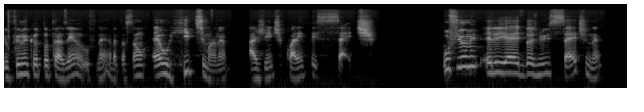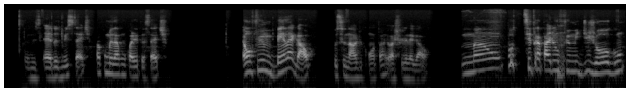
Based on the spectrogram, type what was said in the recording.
E o filme que eu tô trazendo, né, a adaptação, é o Hitman, né? Agente 47. O filme, ele é de 2007, né? É 2007, pra combinar com 47. É um filme bem legal, por sinal de conta, eu acho ele legal. Não, por se tratar de um filme de jogo,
